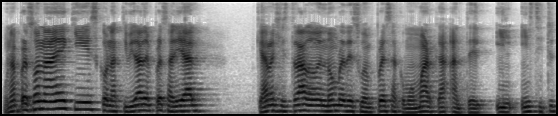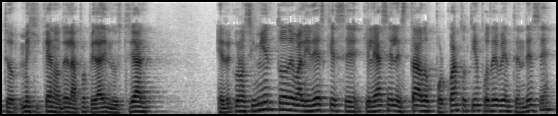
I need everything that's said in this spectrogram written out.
Una persona X con actividad empresarial que ha registrado el nombre de su empresa como marca ante el Instituto Mexicano de la Propiedad Industrial, el reconocimiento de validez que, se, que le hace el Estado, ¿por cuánto tiempo debe entenderse?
